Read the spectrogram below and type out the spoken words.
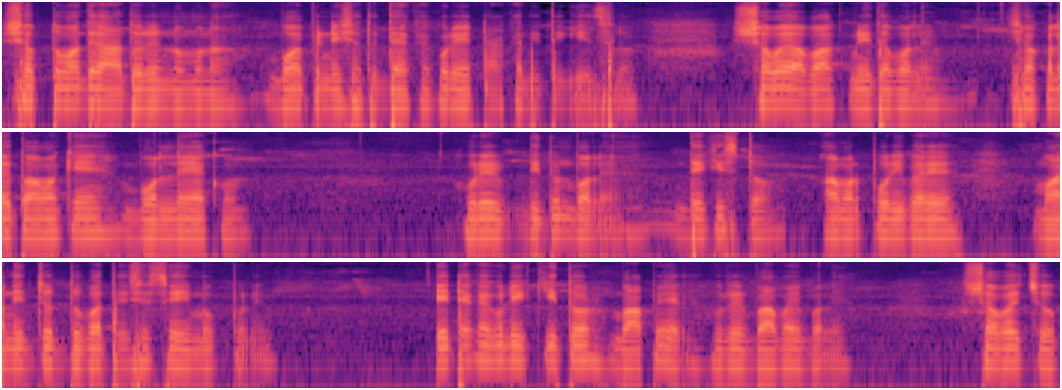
সব তোমাদের আদরের নমুনা। বয়ফ্রেন্ডের সাথে দেখা করে টাকা দিতে গিয়েছিল। সবাই অবাক মৃদা বলে, সকালে তো আমাকে বললে এখন? হুরের দিদুন বলে, দেখিস তো, আমার পরিবারের মানিজ্য ডুবাতে এসেছে এই মুখ পরে। এই টাকাগুলি কি তোর বাপের? হুরের বাবাই বলে। সবাই চুপ।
